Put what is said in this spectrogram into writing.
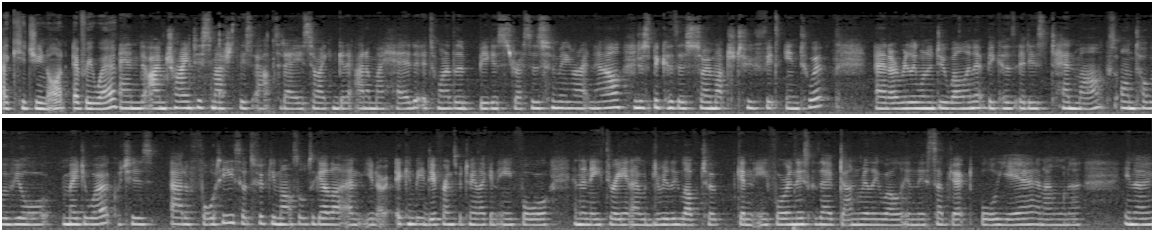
I kid you not, everywhere. And I'm trying to smash this out today so I can get it out of my head. It's one of the biggest stresses for me right now just because there's so much to fit into it and I really want to do well in it because it is 10 marks on top of your major work which is out of 40 so it's 50 marks altogether and you know it can be a difference between like an E4 and an E3 and I would really love to get an E4 in this because I've done really well in this subject all year and I want to you know,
